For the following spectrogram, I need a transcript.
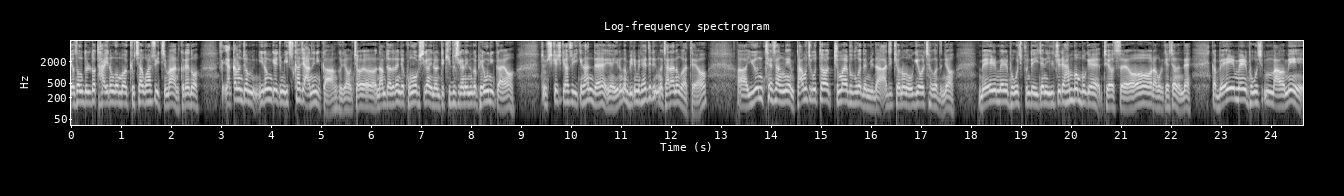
여성들도 다 이런 거 뭐 교체하고 할 수 있지만 그래도 약간은 좀 이런 게 좀 익숙하지 않으니까 그죠? 저 남자들은 이제 공업 시간 이럴 때 기술 시간에 있는 걸 배우니까요. 좀 쉽게 쉽게 할 수 있긴 한데 예, 이런 건 미리미리 해드리는 건 잘하는 것 같아요. 아, 윤태상님 다음 주부터 주말 부부가 됩니다. 아직 결혼 5개월 차거든요. 매일매일 보고 싶은데 이제는 일주일에 한 번 보게 되었어요.라고 이렇게 하셨는데 그러니까 매일매일 보고 싶은 마음이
